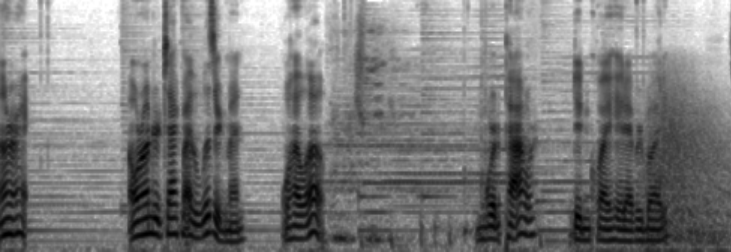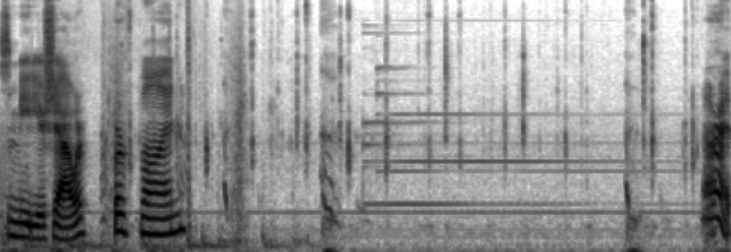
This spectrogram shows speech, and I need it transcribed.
Alright. Oh, we're under attack by the lizard men. Well, hello. More to power. Didn't quite hit everybody. Some meteor shower for fun. Alright,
